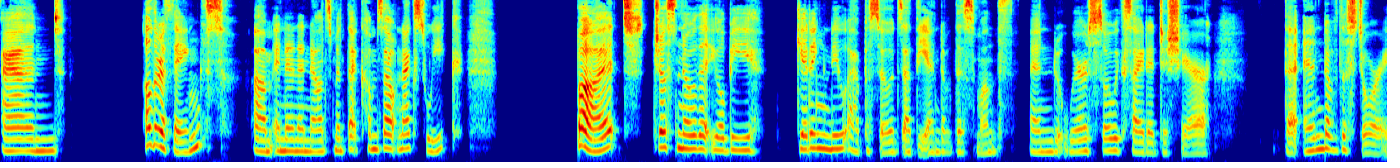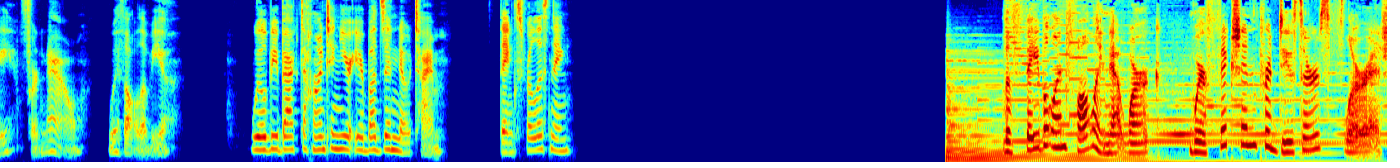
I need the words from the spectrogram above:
and other things um, in an announcement that comes out next week. But just know that you'll be getting new episodes at the end of this month, and we're so excited to share the end of the story for now with all of you. We'll be back to haunting your earbuds in no time. Thanks for listening. The Fable and Folly Network, where fiction producers flourish.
